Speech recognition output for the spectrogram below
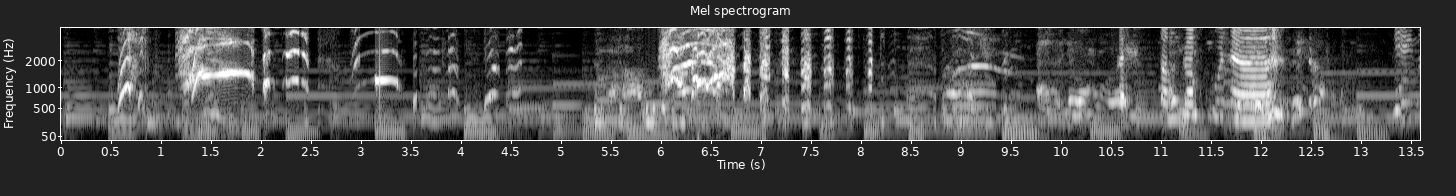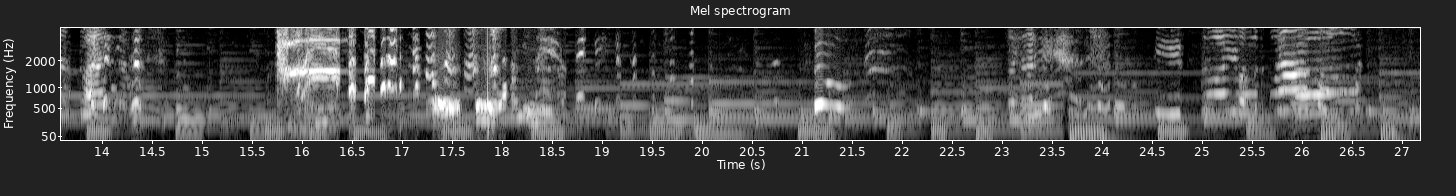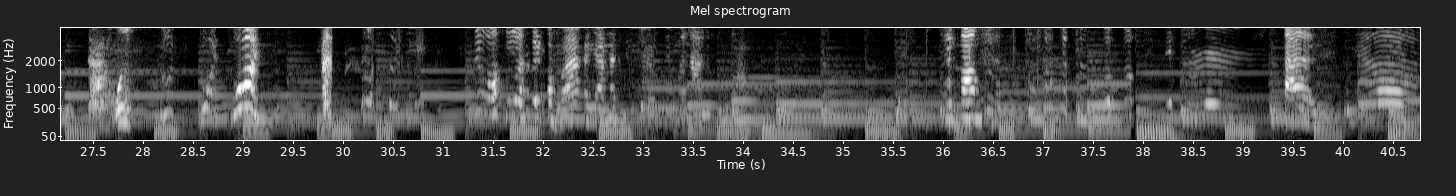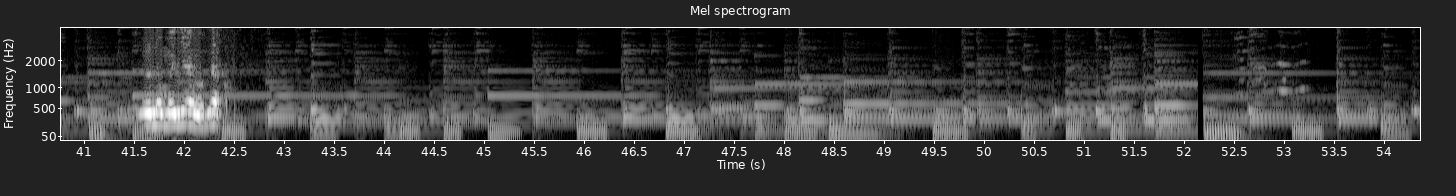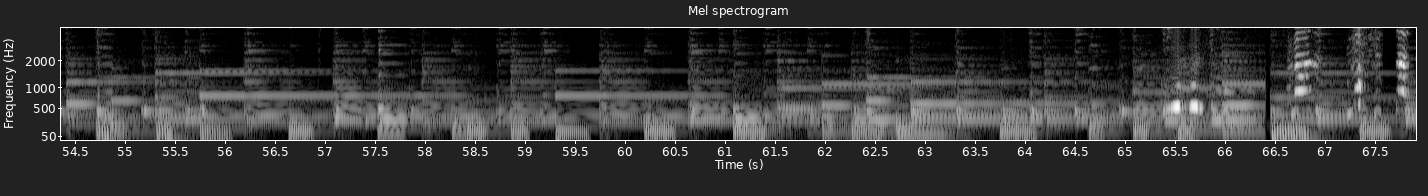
Ay, tanggap ko na. Ko ano? Tito, ayoko ka. Deserve. Tag. Yeah. Ano naman yan? Wala. Ano? Ano? Fistal.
